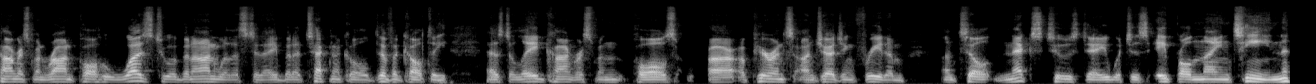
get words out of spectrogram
Congressman Ron Paul, who was to have been on with us today, but a technical difficulty has delayed Congressman Paul's uh, appearance on Judging Freedom until next Tuesday, which is April 19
